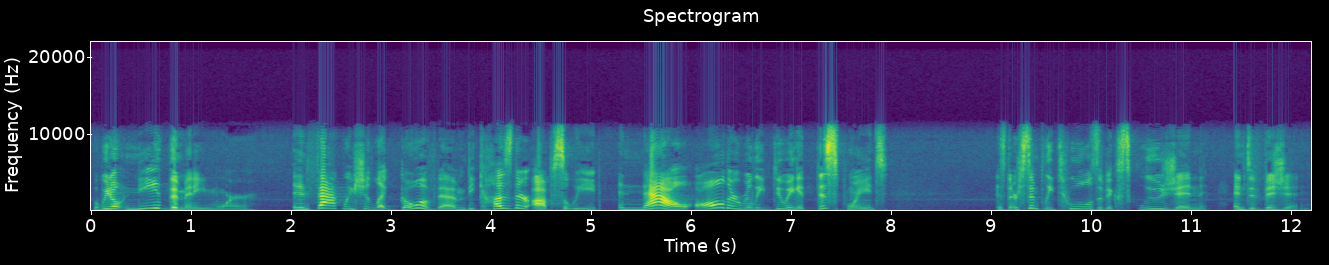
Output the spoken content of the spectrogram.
But we don't need them anymore. And in fact, we should let go of them because they're obsolete. And now, all they're really doing at this point is they're simply tools of exclusion and division,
